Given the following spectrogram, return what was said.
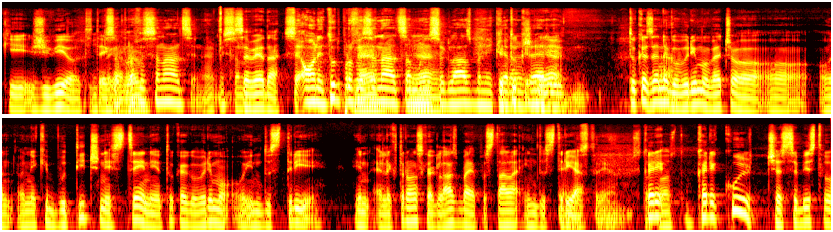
ki živijo od tega. So profesionalci. Ne? Mislim, Seveda. Se oni tudi profesionalci, samo ja. niso glasbeniki, Ker tukaj- aranžerji. ja. Tukaj zdaj ne ja. govorimo več o, o, o, neki butični sceni, tukaj govorimo o industriji. In elektronska glasba je postala industrija. Industrija, Kar je, 100%. kar je kul, cool, če se v bistvu,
